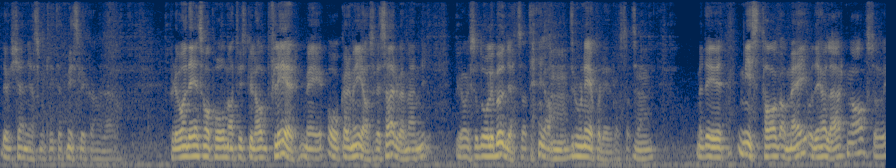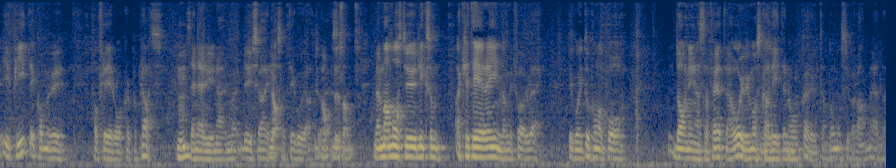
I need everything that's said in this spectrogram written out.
det känner jag som ett litet misslyckande där. För det var en del som var på med att vi skulle ha fler med, åkare med oss, reserver, men vi har ju så dålig budget så att jag Mm. drog ner på det då, så att säga. Mm. Men det är ett misstag av mig och det har jag lärt mig av. Så i Piteå kommer vi ha fler åkare på plats. Mm. Sen är det ju närmare, det är ju Sverige Ja. så det går ju alltid Ja, det är sant. Men man måste ju liksom akkreditera in dem i förväg. Det går inte att komma på dagen innan stafetten, oj vi måste ha en liten åkare, utan de måste ju vara anmälda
